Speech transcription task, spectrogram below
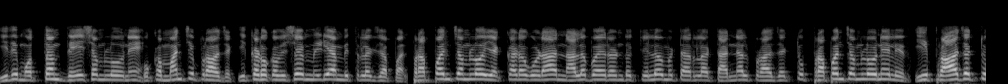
ఇది మొత్తం దేశంలోనే ఒక మంచి ప్రాజెక్ట్. ఇక్కడ ఒక విషయం మీడియా మిత్రులకు చెప్పాలి. ప్రపంచంలో ఎక్కడ కూడా నలభై రెండు కిలోమీటర్ల టన్నెల్ ప్రాజెక్టు ప్రపంచంలోనే లేదు. ఈ ప్రాజెక్టు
